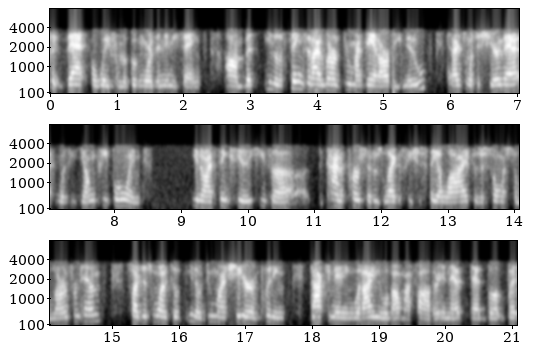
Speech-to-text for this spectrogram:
took that away from the book more than anything. Um, but you know, the things that I learned through my dad I already knew, and I just want to share that with young people. And you know, I think he, he's a kind of person whose legacy should stay alive because there's so much to learn from him. So I just wanted to, you know, do my share in putting documenting what I knew about my father in that that book. But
